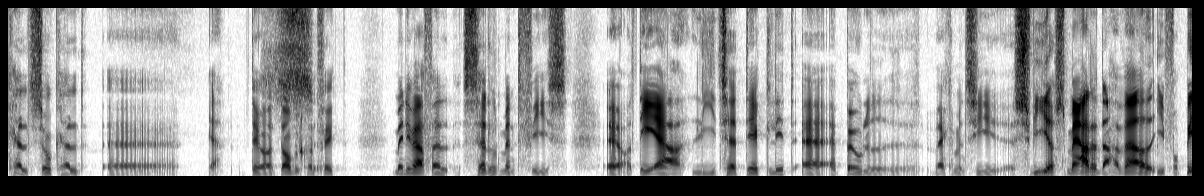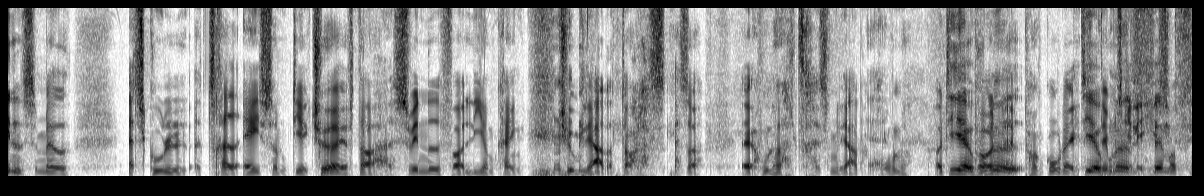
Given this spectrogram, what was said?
kaldt såkaldt, øh, ja, det var dobbelt konflikt, men i hvert fald settlement fees. Øh, og det er lige til at dække lidt af, af bøvlet, øh, hvad kan man sige, svige og smerte, der har været i forbindelse med at skulle træde af som direktør efter at have svindlet for lige omkring 20 milliarder dollars, altså øh, 150 milliarder Ja. kroner Og de her, på, en, 100, øh, på en god dag. de her Det er måske lidt helt 185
